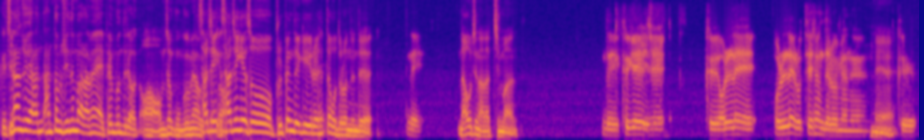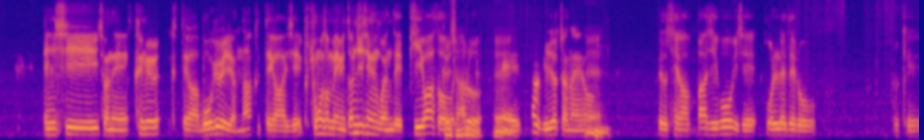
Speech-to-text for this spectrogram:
그 지난주에 한, 한텀 쉬는 바람에 팬분들이 어, 엄청 궁금해하고 사직 있어서. 사직에서 불펜 대기를 했다고 들었는데 네 나오진 않았지만 네 그게 이제 그 원래 원래 로테이션대로면은 네. 그 NC 전에 금요일 그때가 목요일이었나 그때가 이제 종호 선배님이 던지시는 거였는데 비 와서 그렇죠 하루 네. 네, 하루 밀렸잖아요. 네. 그래서 제가 빠지고 이제 원래대로 그렇게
